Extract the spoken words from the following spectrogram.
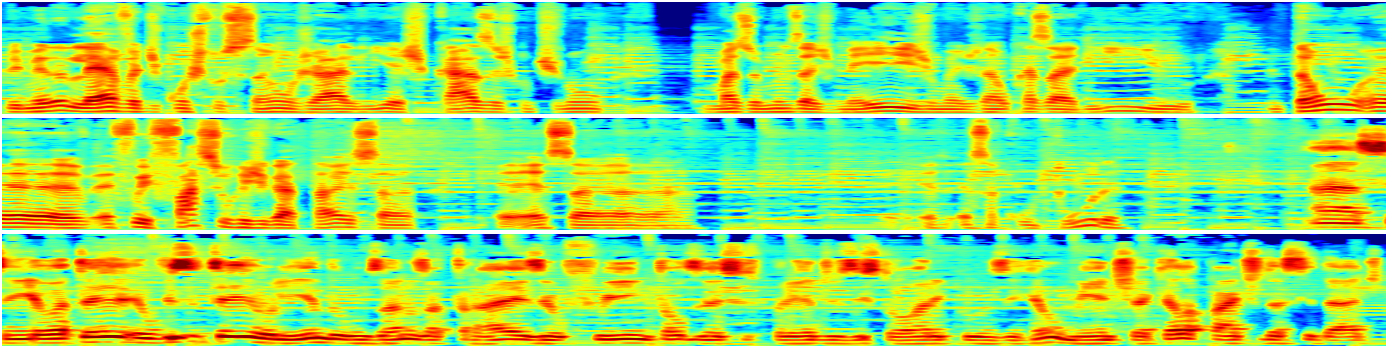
primeira leva de construção já ali, as casas continuam mais ou menos as mesmas, né? O casario. Então, é, é foi fácil resgatar essa, essa, essa cultura. Ah, sim. Eu até eu visitei Olinda uns anos atrás. Eu fui em todos esses prédios históricos e realmente aquela parte da cidade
